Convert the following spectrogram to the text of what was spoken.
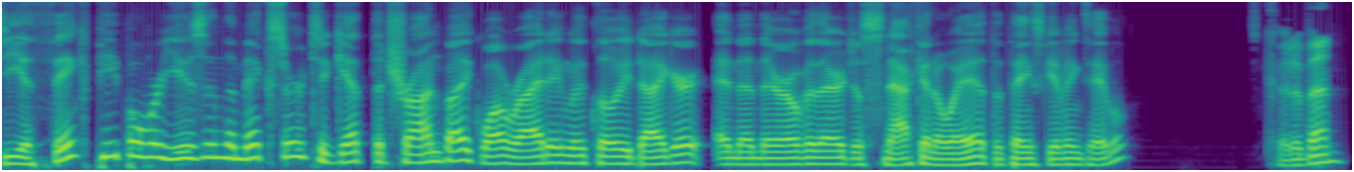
Do you think people were using the mixer to get the Tron bike while riding with Chloe Dygert and then they're over there just snacking away at the Thanksgiving table? Could have been.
